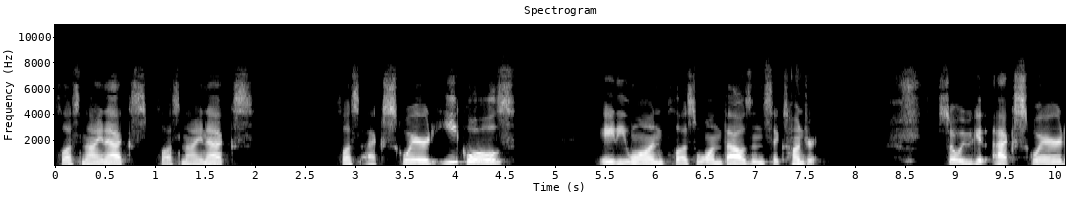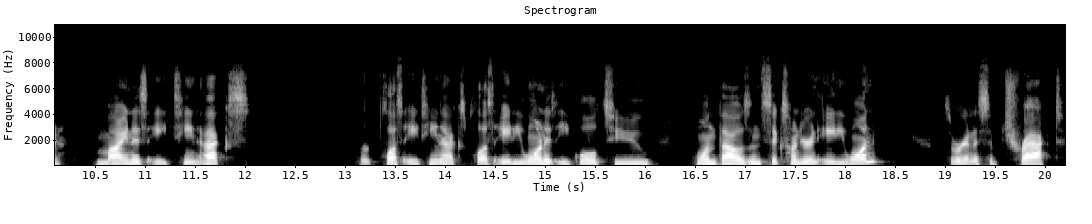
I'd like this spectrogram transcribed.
plus 9x, plus 9x, plus x squared equals 81 plus 1,600. So we get x squared minus 18x, or plus 18x plus 81 is equal to 1,681. So we're going to subtract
